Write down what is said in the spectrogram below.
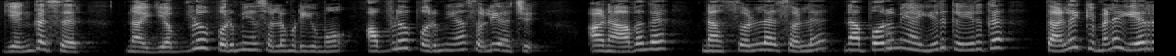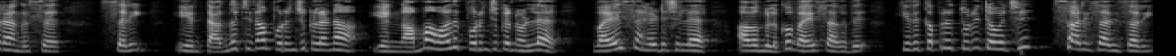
எங்க சார்? நான் எவ்வளவு பொறுமையா சொல்ல முடியுமோ அவ்வளவு பொறுமையா சொல்லியாச்சு. ஆனா அவங்க நான் சொல்ல சொல்ல நான் பொறுமையா இருக்க இருக்க தலைக்கு மேல ஏறுறாங்க சார் சரி என் தங்கச்சி தான் புரிஞ்சுக்கலனா எங்க அம்மாவாவது புரிஞ்சுக்கணும்ல. வயசு ஆயிடுச்சுல அவங்களுக்கும் வயசாகுது. இதுக்கப்புறம் துணி துவச்சு சாரி சாரி சாரி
